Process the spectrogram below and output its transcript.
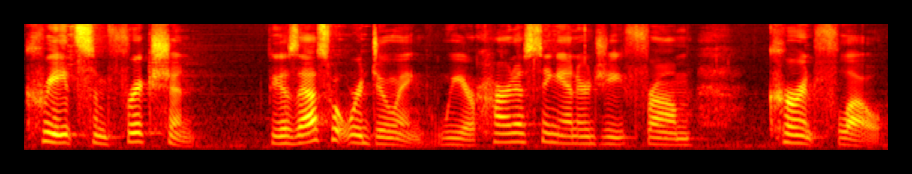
create some friction because that's what we're doing. We are harnessing energy from current flow.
